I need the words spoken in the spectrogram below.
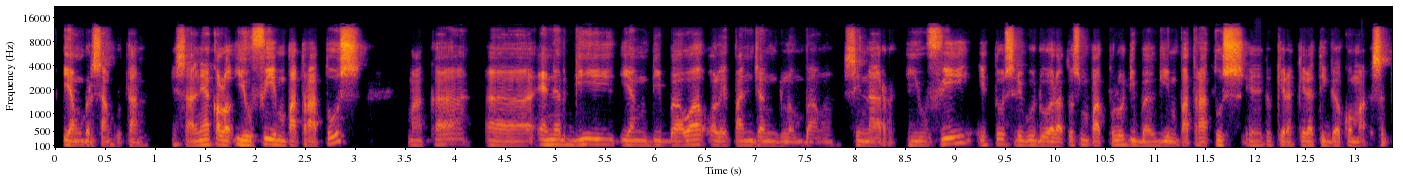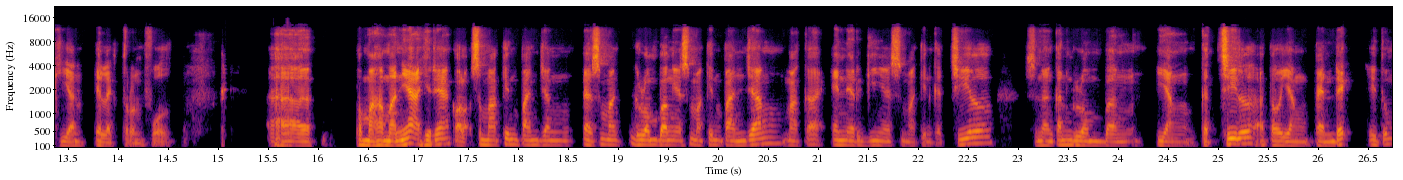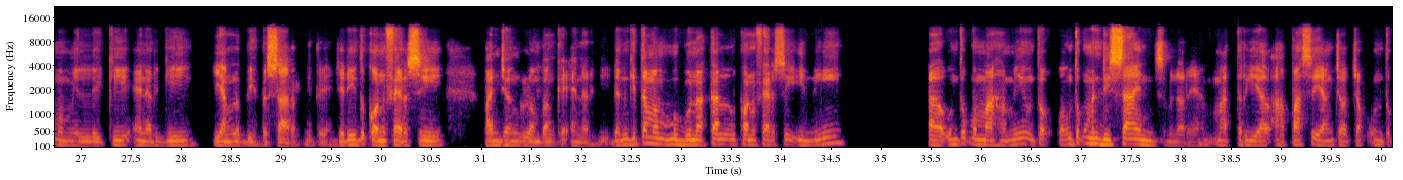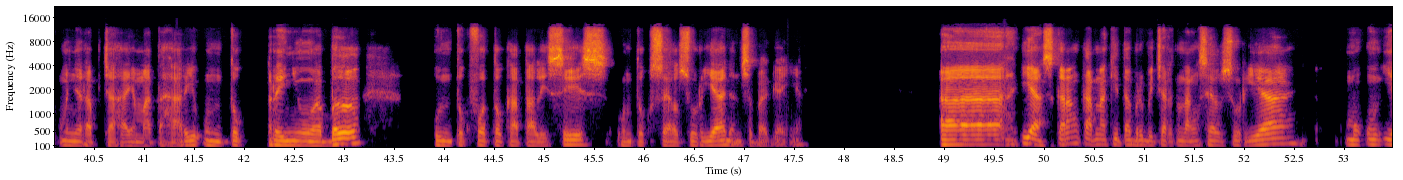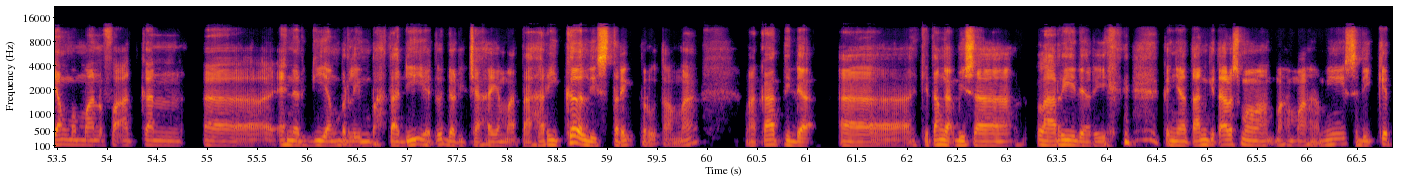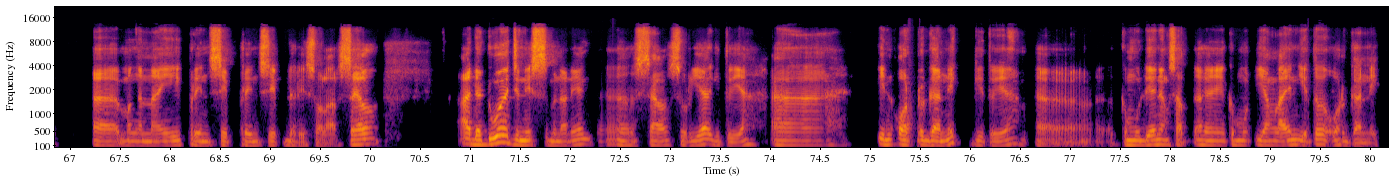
yang bersangkutan. Misalnya kalau UV 400 maka uh, energi yang dibawa oleh panjang gelombang sinar UV itu 1240 dibagi 400 yaitu kira-kira 3, sekian elektron volt. Uh, pemahamannya akhirnya kalau semakin panjang eh, semak, gelombangnya semakin panjang maka energinya semakin kecil sedangkan gelombang yang kecil atau yang pendek itu memiliki energi yang lebih besar gitu ya. Jadi itu konversi panjang gelombang ke energi. Dan kita menggunakan konversi ini uh, untuk memahami, untuk untuk mendesain sebenarnya material apa sih yang cocok untuk menyerap cahaya matahari untuk renewable, untuk fotokatalisis, untuk sel surya dan sebagainya. Uh, ya, sekarang karena kita berbicara tentang sel surya yang memanfaatkan uh, energi yang berlimpah tadi, yaitu dari cahaya matahari ke listrik terutama, maka tidak uh, kita nggak bisa lari dari kenyataan. Kita harus memahami sedikit uh, mengenai prinsip-prinsip dari solar cell. Ada dua jenis sebenarnya uh, sel surya gitu ya. Uh, inorganik gitu ya. Uh, kemudian yang uh, yang lain yaitu organik.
